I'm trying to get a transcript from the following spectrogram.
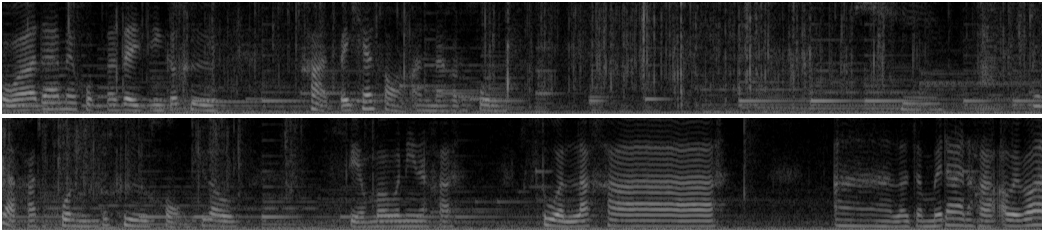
บอกว่าได้ไม่ครบนะแต่จริงๆก็คือขาดไปแค่ 2 อันนะคะทุกคนนี่แหละค่ะทุกคนก็คือของที่เราเสียมาวันนี้นะคะ ส่วนราคา อ่าเราจำไม่ได้นะคะ เอาไว้ว่า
